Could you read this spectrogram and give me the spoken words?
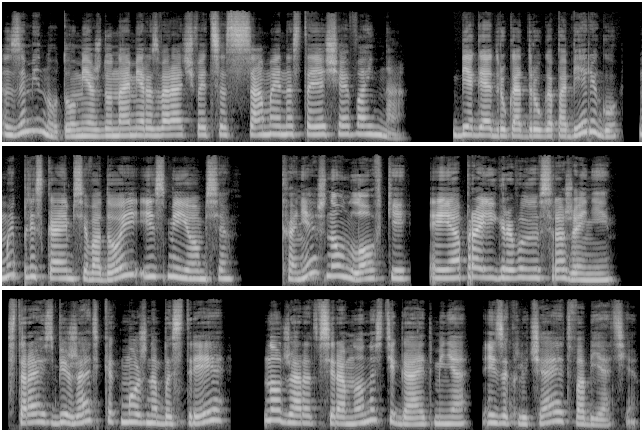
За минуту между нами разворачивается самая настоящая война. Бегая друг от друга по берегу, мы плескаемся водой и смеемся. Конечно, он ловкий, и я проигрываю в сражении. Стараюсь бежать как можно быстрее, но Джаред все равно настигает меня и заключает в объятия.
